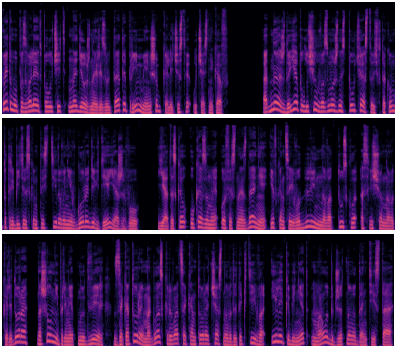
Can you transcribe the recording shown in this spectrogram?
поэтому позволяет получить надежные результаты при меньшем количестве участников. Однажды я получил возможность поучаствовать в таком потребительском тестировании в городе, где я живу. Я отыскал указанное офисное здание и в конце его длинного, тускло освещенного коридора нашел неприметную дверь, за которой могла скрываться контора частного детектива или кабинет малобюджетного дантиста.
